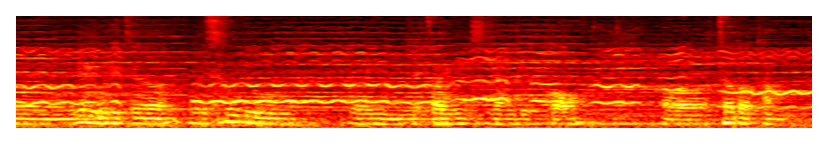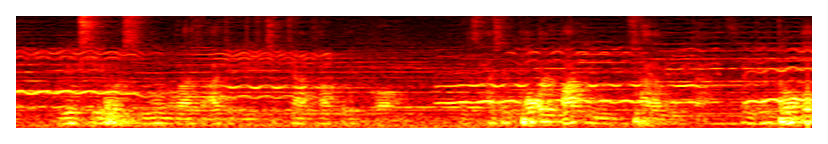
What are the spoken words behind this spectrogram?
어, 여기 우리 저 우리 성주인 이제 조영민 시장도 있고 어, 저도 참 60이 훨씬 넘어가서 아직 이 직장을 갖고 있고 사실 복을 받은 사람입니다. 이 복은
